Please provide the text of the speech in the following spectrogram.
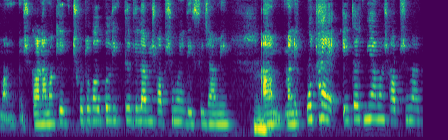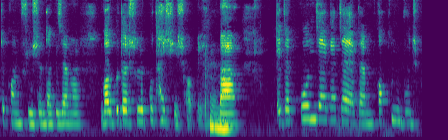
মানুষ। কারণ আমাকে ছোট গল্প লিখতে দিলে আমি সবসময় দেখছি যে আমি আম, মানে কোথায় এটা নিয়ে আমার সবসময় একটা কনফিউশন থাকে যে আমার গল্পটা আসলে কোথায় শেষ হবে? বা এটা কোন জায়গাটায় এটা আমি কখন বুঝব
